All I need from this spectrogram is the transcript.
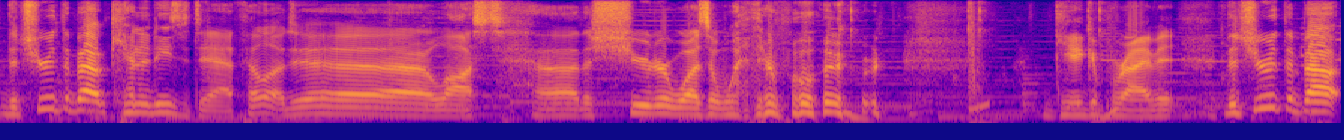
The truth about Kennedy's death. Hello, uh, lost. Uh, the shooter was a weather balloon. Giga private. The truth about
